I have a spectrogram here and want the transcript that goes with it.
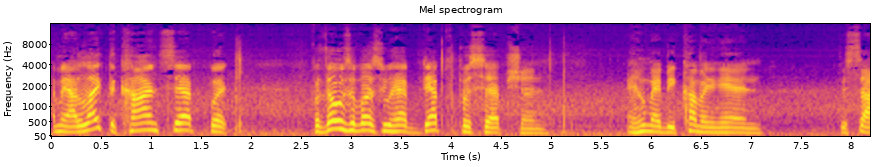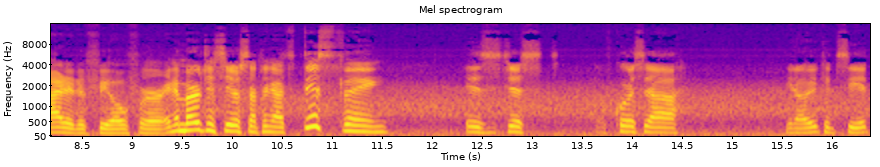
I mean, I like the concept, but for those of us who have depth perception and who may be coming in the side of the field for an emergency or something else, this thing is just, of course, uh, you know, you can see it,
